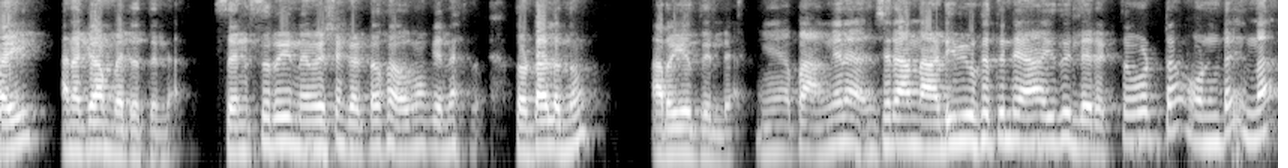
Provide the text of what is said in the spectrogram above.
കൈ അനക്കാൻ പറ്റത്തില്ല. സെൻസറി ഇന്നോവേഷൻ കട്ട് ഓഫ് ആകുമ്പോൾ പിന്നെ തൊട്ടാലൊന്നും അറിയത്തില്ല. അപ്പൊ അങ്ങനെ വെച്ചാൽ ആ നാഡീവ്യൂഹത്തിന്റെ ആ ഇതില്ല രക്തവോട്ടം ഉണ്ട് എന്ന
